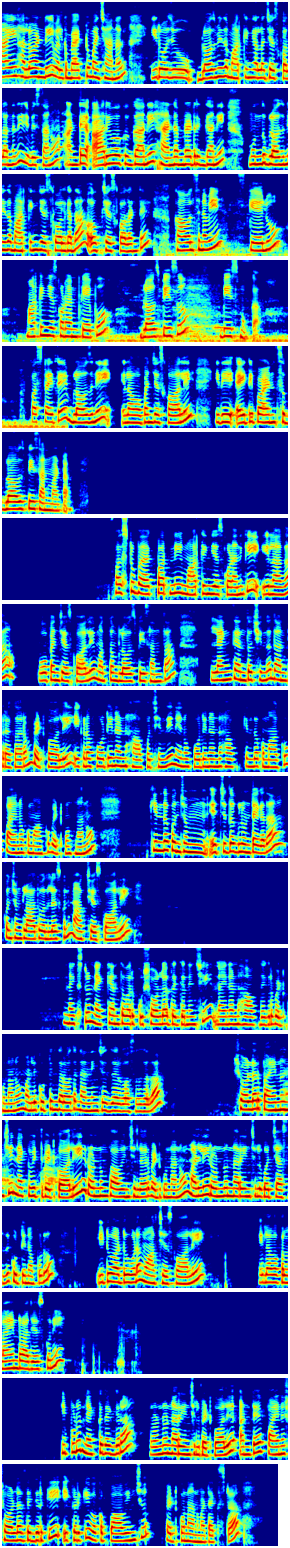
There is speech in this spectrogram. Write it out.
Hi hello అండి. Welcome back to my channel. ఈరోజు blouse మీద మార్కింగ్ ఎలా చేసుకోవాలన్నది చూపిస్తాను. అంటే ఆరి వర్క్కి కానీ హ్యాండ్ ఎంబ్రాయిడరీకి కానీ ముందు బ్లౌజ్ మీద మార్కింగ్ చేసుకోవాలి కదా. వర్క్ చేసుకోవాలంటే కావలసినవి స్కేలు మార్కింగ్ చేసుకోవడానికి టేపు బ్లౌజ్ పీసు బీస్ ముక్క. ఫస్ట్ అయితే బ్లౌజ్ని ఇలా ఓపెన్ చేసుకోవాలి. ఇది ఎయిటీ పాయింట్స్ బ్లౌజ్ పీస్ అనమాట ఫస్ట్ బ్యాక్ పార్ట్ని మార్కింగ్ చేసుకోవడానికి ఇలాగా ఓపెన్ చేసుకోవాలి. మొత్తం బ్లౌజ్ పీస్ అంతా. లెంగ్త్ ఎంత వచ్చిందో దాని ప్రకారం పెట్టుకోవాలి. ఇక్కడ ఫోర్టీన్ అండ్ హాఫ్ వచ్చింది. నేను ఫోర్టీన్ అండ్ హాఫ్ కింద ఒక మార్కు పైన ఒక మార్కు పెట్టుకుంటున్నాను. కింద కొంచెం హెచ్చు దగ్గులు ఉంటాయి కదా కొంచెం క్లాత్ వదిలేసుకుని మార్క్ చేసుకోవాలి. నెక్స్ట్ నెక్ ఎంత వరకు షోల్డర్ దగ్గర నుంచి నైన్ అండ్ హాఫ్ దగ్గర పెట్టుకున్నాను. మళ్ళీ కుట్టిన తర్వాత నైన్ ఇంచెస్ దగ్గర వస్తుంది కదా. షోల్డర్ పైనుంచి నెక్ విత్ పెట్టుకోవాలి. రెండు పావు ఇంచుల దగ్గర పెట్టుకున్నాను. మళ్ళీ రెండున్నర ఇంచులకు వచ్చేస్తుంది కుట్టినప్పుడు. ఇటు అటు కూడా మార్క్ చేసుకోవాలి. ఇలా ఒక లైన్ డ్రా చేసుకుని ఇప్పుడు నెక్ దగ్గర రెండున్నర ఇంచులు పెట్టుకోవాలి. అంటే పైన షోల్డర్ దగ్గరికి ఇక్కడికి ఒక పావు ఇంచు పెట్టుకున్నాను అనమాట ఎక్స్ట్రా.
